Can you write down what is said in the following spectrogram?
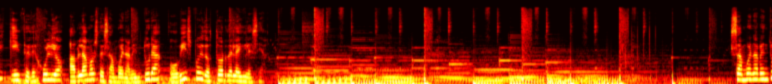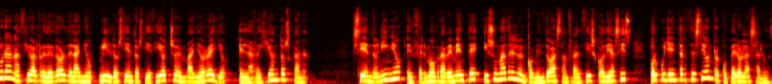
15 de julio hablamos de San Buenaventura, obispo y doctor de la Iglesia. San Buenaventura nació alrededor del año 1218 en Bañorello, en la región toscana. Siendo niño, enfermó gravemente y su madre lo encomendó a San Francisco de Asís, por cuya intercesión recuperó la salud.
